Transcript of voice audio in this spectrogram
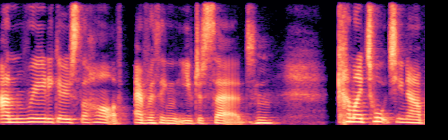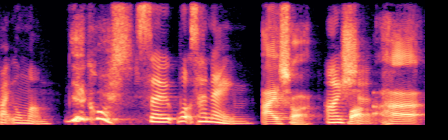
and really goes to the heart of everything that you've just said. Mm-hmm. Can I talk to you now about your mum? Yeah, of course. So, what's her name? Aisha. Aisha. But her,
